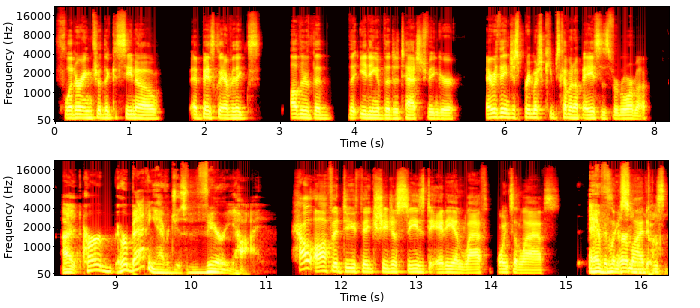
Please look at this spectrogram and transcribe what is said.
flittering through the casino, and basically everything's other than the eating of the detached finger. Everything just pretty much keeps coming up aces for Norma. I, her her batting average is very high. How often do you think she just sees Danny and laughs, points and laughs? Every in her single mind, time. it was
